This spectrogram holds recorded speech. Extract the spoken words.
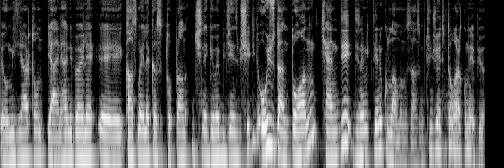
Ve o milyar ton yani hani böyle e, kazmayla kazıp toprağın içine gömebileceğiniz bir şey değil. O yüzden doğanın kendi dinamiklerini kullanmanız lazım. Bütün yönetim tam olarak onu yapıyor.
